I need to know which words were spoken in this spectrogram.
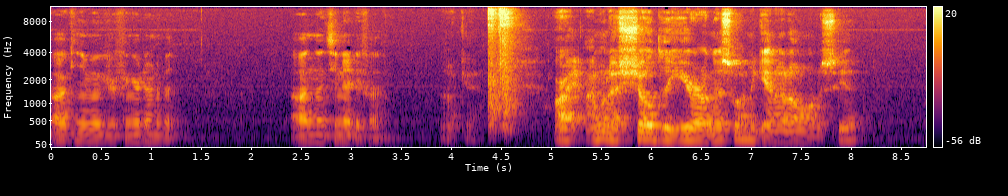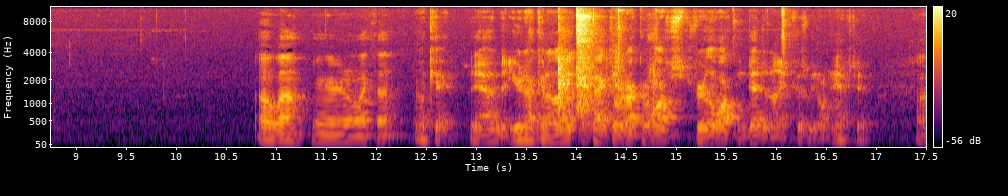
Uh, can you move your finger down a bit? Uh, 1985. Okay. All right, I'm going to show the year on this one. Again, I don't want to see it. Oh wow, you're gonna like that. Okay, yeah, but you're not going to like the fact that we're not going to watch Fear the Walking Dead tonight because we don't have to. Why?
